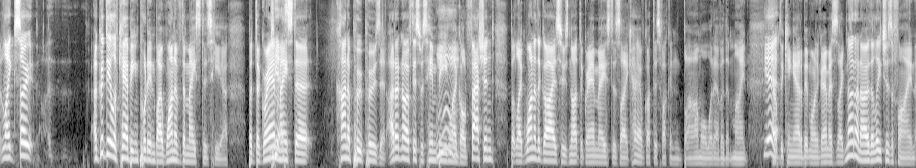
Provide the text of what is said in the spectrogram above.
like so. A good deal of care being put in by one of the maesters here, but the Grand Yes. Maester kind of poo poos it. I don't know if this was him being Hmm. like old fashioned, but like one of the guys who's not the Grand Maester's like, hey, I've got this fucking balm or whatever that might Yeah. help the king out a bit more. And the Grand Maester's like, no, no, no, the leeches are fine.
